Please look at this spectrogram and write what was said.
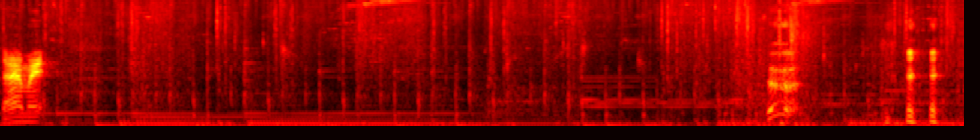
Damn it.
